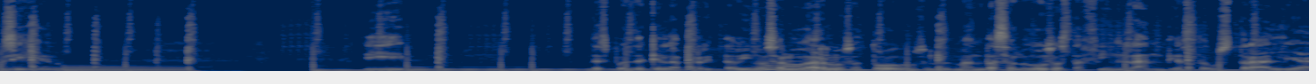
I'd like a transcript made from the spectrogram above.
oxígeno. Y después de que la perrita vino a saludarlos a todos, les manda saludos hasta Finlandia, hasta Australia,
